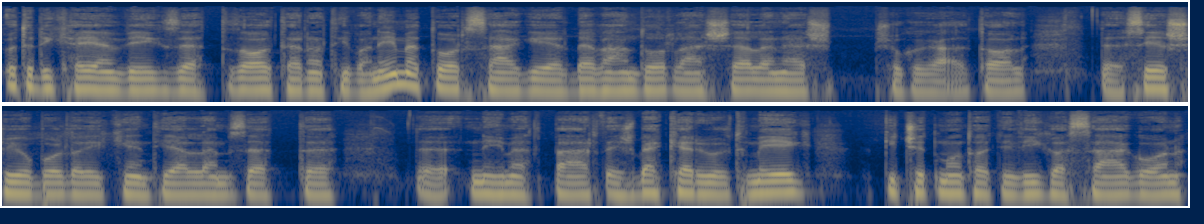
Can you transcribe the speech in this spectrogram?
Ötödik helyen végzett az Alternatíva Németországért, bevándorlás ellenes, sokak által szélsőjobboldaliként jellemzett német párt, és bekerült még, kicsit mondhatni vigaszágon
